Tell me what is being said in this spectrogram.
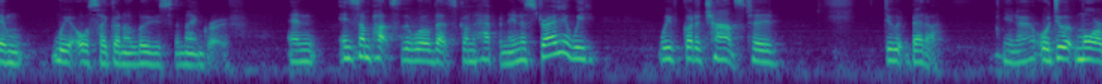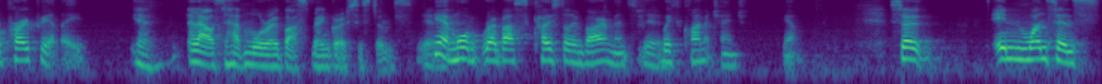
then we're also going to lose the mangrove. And in some parts of the world, that's going to happen. In Australia, we, we've got a chance to do it better, you know, or do it more appropriately. Yeah, allow us to have more robust mangrove systems. Yeah, yeah more robust coastal environments yeah. with climate change. Yeah. So, in one sense,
